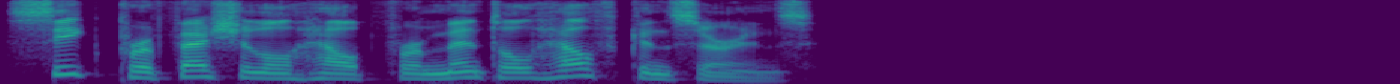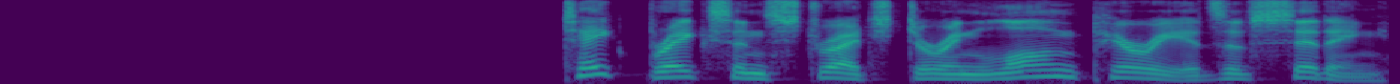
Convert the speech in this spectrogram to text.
Seek professional help for mental health concerns. Take breaks and stretch during long periods of sitting.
